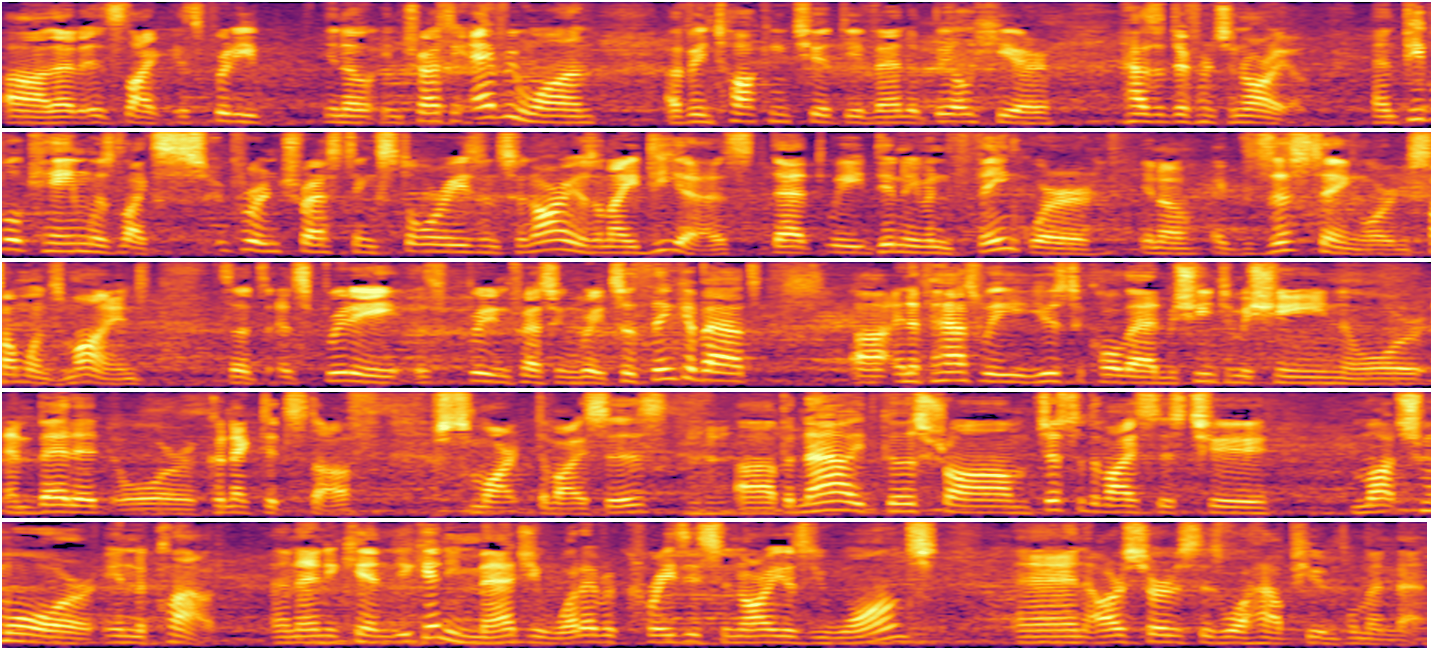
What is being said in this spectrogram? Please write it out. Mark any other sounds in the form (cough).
Uh, that it's like it's pretty you know interesting. Everyone I've been talking to at the event at Build here has a different scenario. And people came with like super interesting stories and scenarios and ideas that we didn't even think were, you know, existing or in someone's mind. So it's, it's pretty, it's pretty interesting. Great. So think about, uh, in the past we used to call that machine to machine or embedded or connected stuff, smart devices. Uh, but now it goes from just the devices to much more in the cloud. And then you can you can imagine whatever crazy scenarios you want, and our services will help you implement that.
